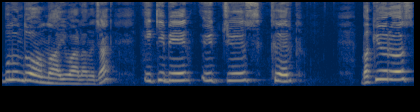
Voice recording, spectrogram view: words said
bulunduğu onluğa yuvarlanacak. 2340 Bakıyoruz.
